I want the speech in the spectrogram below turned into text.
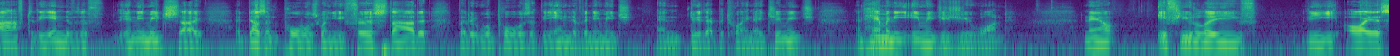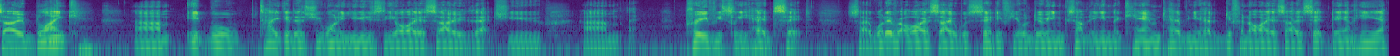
after the end of the, an image, so it doesn't pause when you first start it, but it will pause at the end of an image and do that between each image, and how many images you want. Now, if you leave the ISO blank, um, it will take it as you want to use the ISO that you um, previously had set. So whatever ISO was set, if you're doing something in the cam tab and you had a different ISO set down here,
